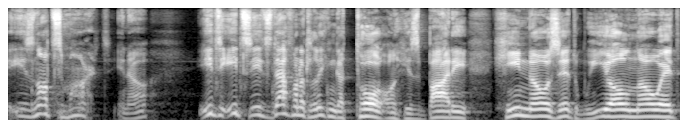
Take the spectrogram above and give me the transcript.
is not smart, you know. It's it's it's definitely taking a toll on his body. He knows it. We all know it.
